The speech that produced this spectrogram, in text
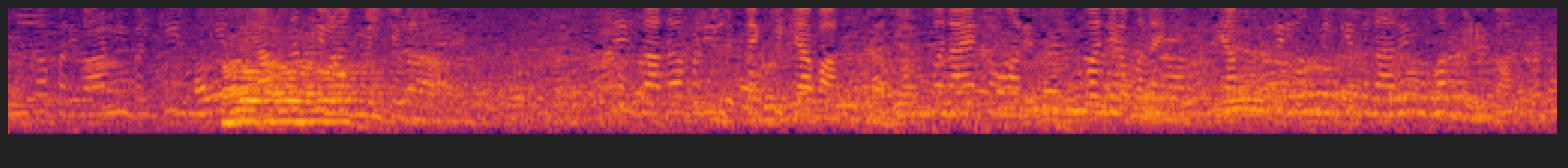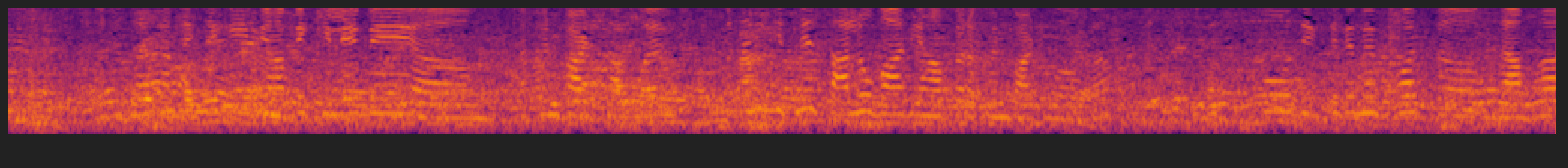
उनका परिवार नहीं बल्कि उनकी रियासत के लोग मिलकर बना रहे हैं इससे ज़्यादा बड़ी रिस्पेक्ट की क्या बात होगा जब हम बनाए तो हमारी तो पूर्वज यहाँ बनाएंगे रियासत के लोग मिलकर बना रहे हैं बहुत बड़ी बात है और जिस तरह से हम देखते हैं कि यहाँ पे किले में अ, अखंड पाठ साहब हुआ है पता नहीं कितने सालों बाद यहाँ पर अखंड पाठ हुआ होगा तो इसको देखते हुए मैं बहुत अ, नाभा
